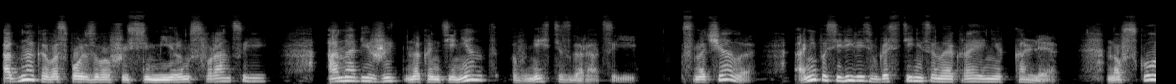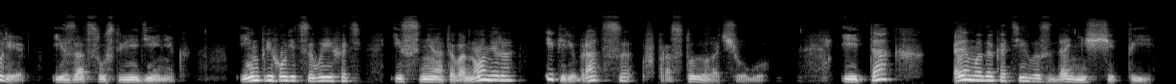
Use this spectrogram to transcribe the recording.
Однако, воспользовавшись миром с Францией, она бежит на континент вместе с Горацией. Сначала они поселились в гостинице на окраине Кале, но вскоре, из-за отсутствия денег, им приходится выехать из снятого номера и перебраться в простую лачугу. И так Эмма докатилась до нищеты.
